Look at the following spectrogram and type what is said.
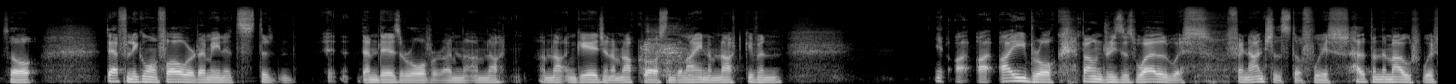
So definitely going forward, I mean, it's the, them days are over. I'm not, I'm not, I'm not engaging. I'm not crossing the line. I'm not giving I, I broke boundaries as well with financial stuff, with helping them out, with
